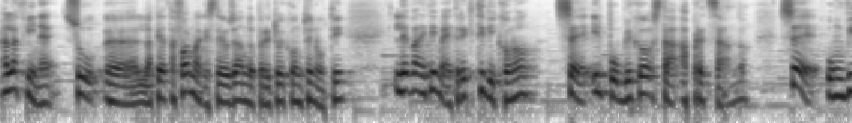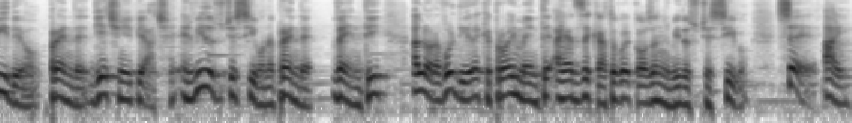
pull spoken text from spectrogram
alla fine sulla eh, piattaforma che stai usando per i tuoi contenuti, le vanity metric ti dicono se il pubblico sta apprezzando. Se un video prende 10 mi piace e il video successivo ne prende 20, allora vuol dire che probabilmente hai azzeccato qualcosa nel video successivo. Se hai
